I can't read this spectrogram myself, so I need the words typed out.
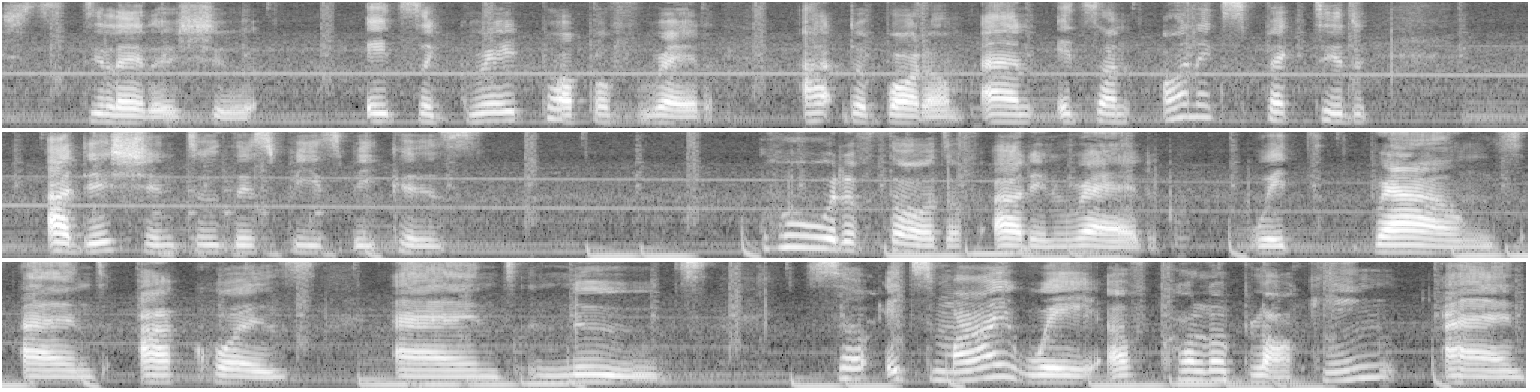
stiletto shoe. It's a great pop of red at the bottom and it's an unexpected addition to this piece because who would have thought of adding red with browns and aquas and nudes? So it's my way of color blocking and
